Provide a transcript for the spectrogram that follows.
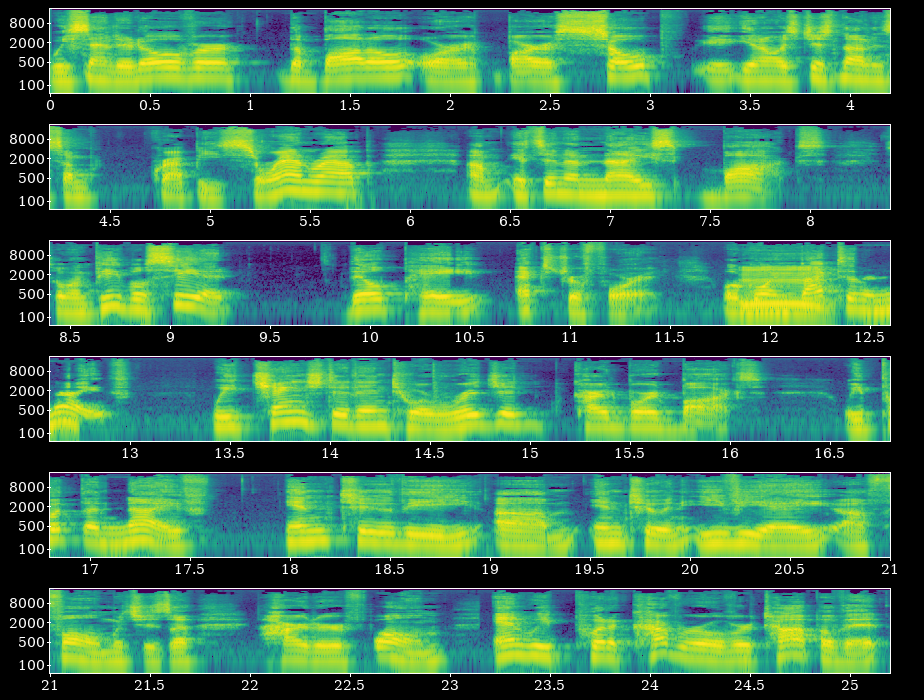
we send it over. The bottle or bar of soap, you know, it's just not in some crappy saran wrap. Um, it's in a nice box. So when people see it, they'll pay extra for it. Well, going mm. back to the knife, we changed it into a rigid cardboard box. We put the knife into the um, into an EVA uh, foam, which is a harder foam, and we put a cover over top of it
